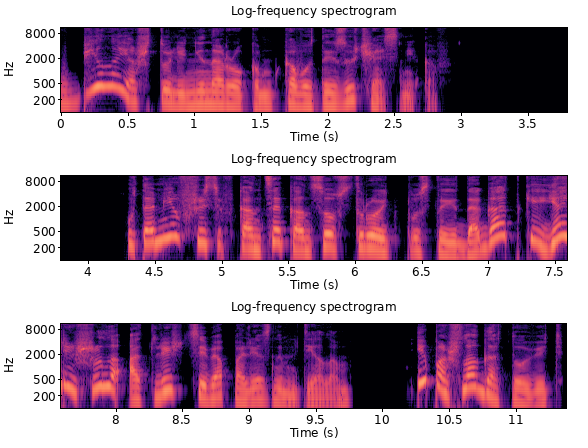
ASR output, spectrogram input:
Убила я, что ли, ненароком кого-то из участников? Утомившись в конце концов строить пустые догадки, я решила отвлечь себя полезным делом и пошла готовить,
